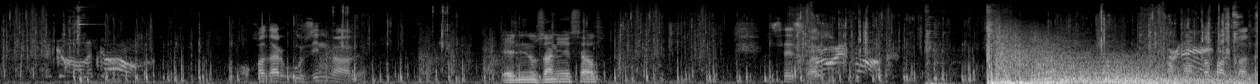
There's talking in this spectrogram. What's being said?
Let's go, let's go. O kadar uzin mi abi? Elini uzanıyorsa al. Ses var. Bomba patladı.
